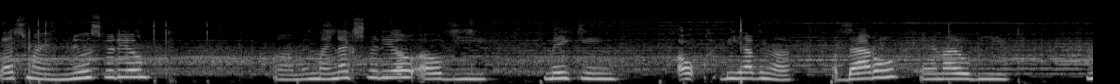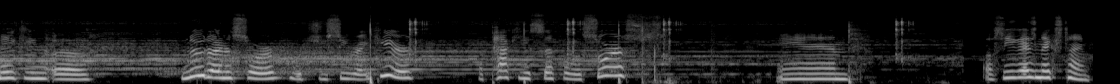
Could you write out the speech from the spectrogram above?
that's my newest video. Um, in my next video, I'll be making, I'll be having a, a battle, and I will be making a new dinosaur, which you see right here, a Pachycephalosaurus, and I'll see you guys next time.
